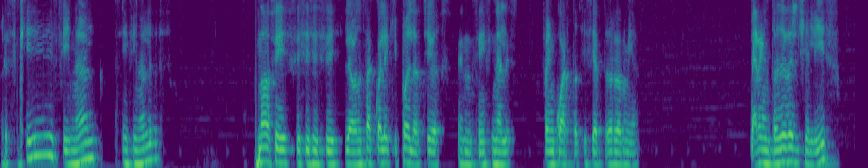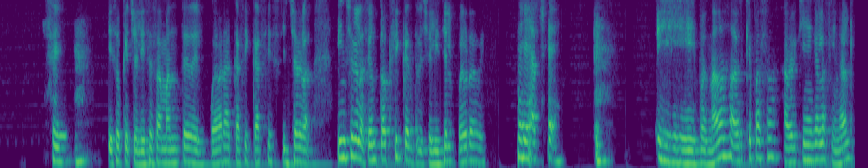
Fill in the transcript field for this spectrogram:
Es que final, sin finales. No, sí, sí, sí, sí, sí. León sacó el equipo de las chivas en semifinales. Fue en cuartos, sí, cierto, error mío. Pero entonces el Chelis. Sí. Hizo que Chelis es amante del Puebla, casi, casi. Pinche, pinche relación tóxica entre el Chelis y el Puebla, güey. Ya sé. Y pues nada, a ver qué pasa, a ver quién llega a la final.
